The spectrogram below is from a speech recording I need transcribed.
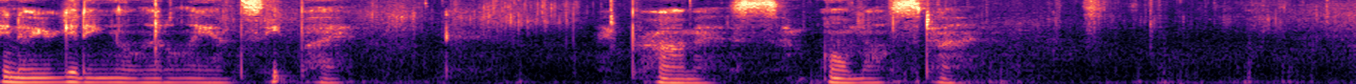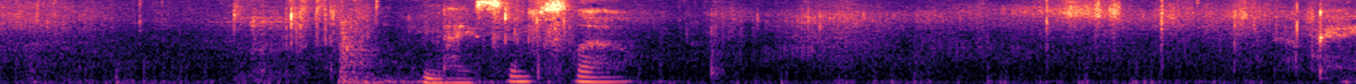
I know you're getting a little antsy, but I promise I'm almost done. Nice and slow. Okay.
